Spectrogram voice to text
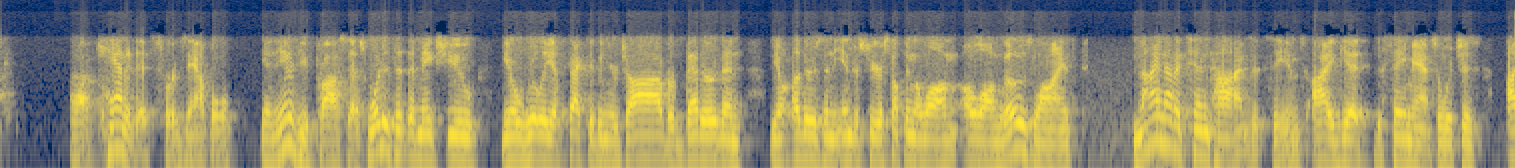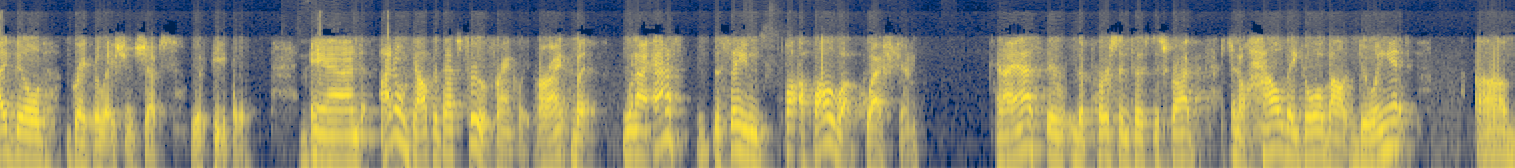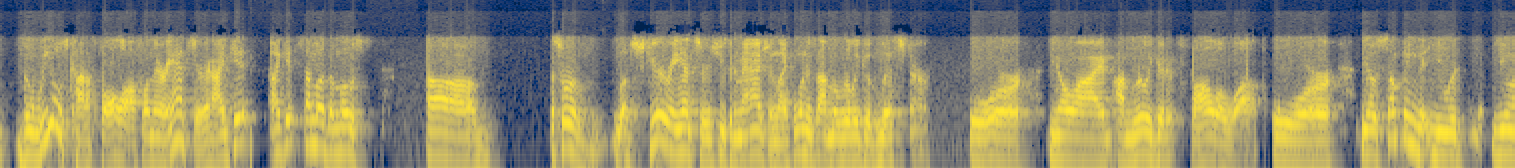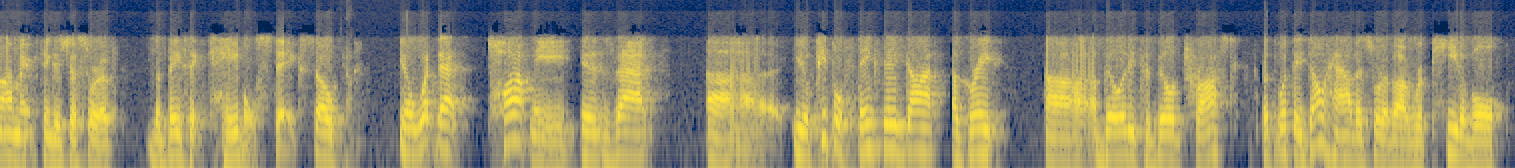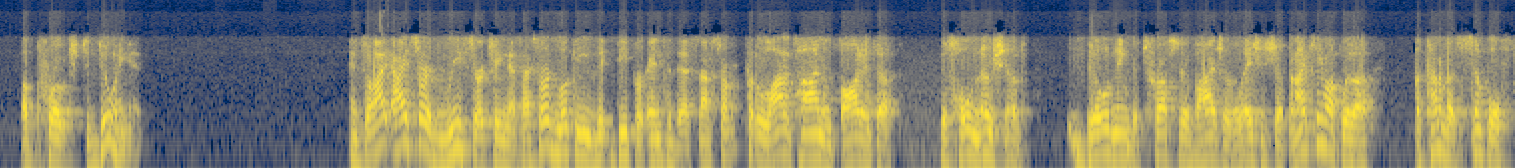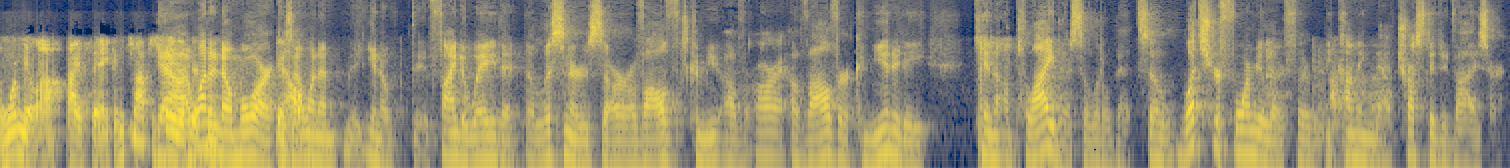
uh, candidates, for example, in the interview process, what is it that makes you, you know, really effective in your job or better than, you know, others in the industry or something along, along those lines? Nine out of 10 times, it seems, I get the same answer, which is I build great relationships with people. Mm-hmm. And I don't doubt that that's true, frankly. All right. But when I ask the same a follow up question, and I ask the, the person to describe, you know, how they go about doing it, um, the wheels kind of fall off on their answer, and I get I get some of the most um, sort of obscure answers you can imagine. Like one is I'm a really good listener, or you know, I'm, I'm really good at follow up, or, you know, something that you would, you and I might think is just sort of the basic table stakes. So, you know, what that taught me is that, uh, you know, people think they've got a great uh, ability to build trust, but what they don't have is sort of a repeatable approach to doing it. And so I, I started researching this. I started looking deeper into this, and I've put a lot of time and thought into this whole notion of building the trusted advisor relationship. And I came up with a, a kind of a simple formula, I think. And it's not to yeah, say that I want to know more because you know, I want to, you know, find a way that the listeners, our evolved commu- of our evolver community, can apply this a little bit. So, what's your formula for becoming that trusted advisor?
